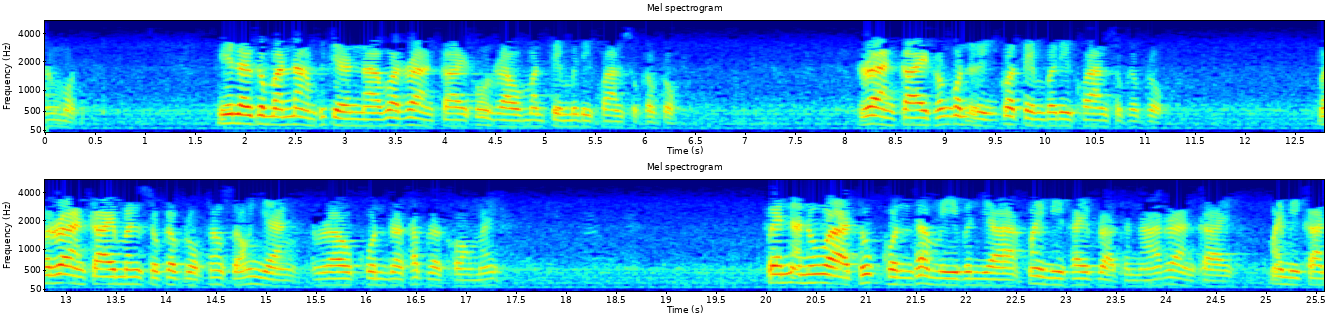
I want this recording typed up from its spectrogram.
ทั้งหมด นี่เราก็มานั่งพิจารณาว่าร่างกายของเรามันเต็มไปด้วยความสกปรก ร่างกายของคนอื่นก็เต็มไปด้วยความสกปรกเมื่อร่างกายมันสกปรกทั้งสองอย่าง เราควรระคับประคองไหม เป็นอนุวาทุกคนถ้ามีปัญญาไม่มีใครปรารถนาร่างกาย ไม่มีการ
